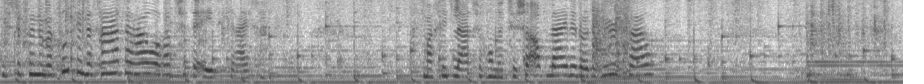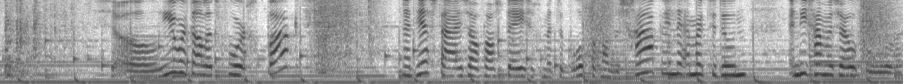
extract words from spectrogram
Dus dan kunnen we goed in de gaten houden wat ze te eten krijgen. Margriet laat zich ondertussen afleiden door de buurvrouw. Zo, hier wordt al het voer gepakt. Net Jesta is alvast bezig met de brokken van de schapen in de emmer te doen. En die gaan we zo voeren.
